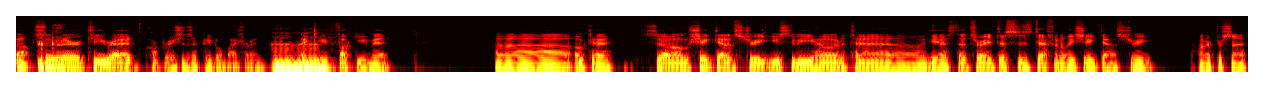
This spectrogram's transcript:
oh so did Eric T Red corporations are people my friend Mhm. Thank you. Fuck you, Mitt. Uh, okay. So Shakedown Street used to be Ho to Town. Yes, that's right. This is definitely Shakedown Street. 100%.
